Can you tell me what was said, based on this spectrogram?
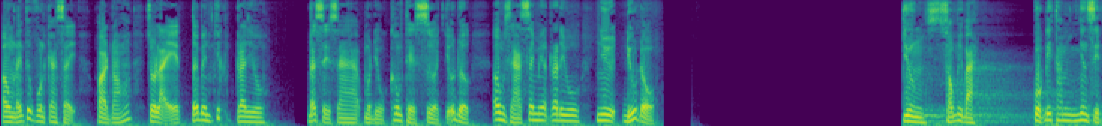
Ông đánh thức Volca dậy, hỏi nó, rồi lại tới bên chiếc radio. Đã xảy ra một điều không thể sửa chữa được. Ông già say mê radio như điếu đổ. Chương 63 Cuộc đi thăm nhân dịp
